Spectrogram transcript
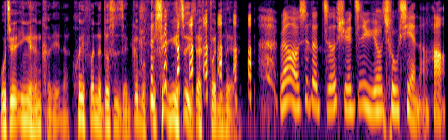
我觉得音乐很可怜的，会分的都是人，根本不是音乐自己在分的。阮老师的哲学之语又出现了。好，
